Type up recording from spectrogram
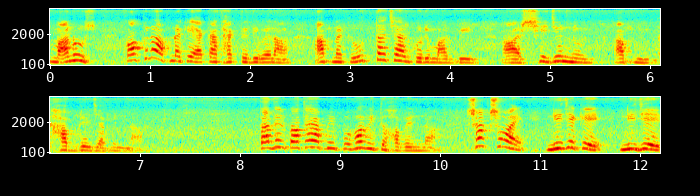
মানুষ কখনো আপনাকে একা থাকতে দিবে না, আপনাকে অত্যাচার করে মারবে, আর সেজন্যই আপনি ঘাবড়ে যাবেন না। তাদের কথায় আপনি প্রভাবিত হবেন না। সবসময় নিজেকে নিজের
